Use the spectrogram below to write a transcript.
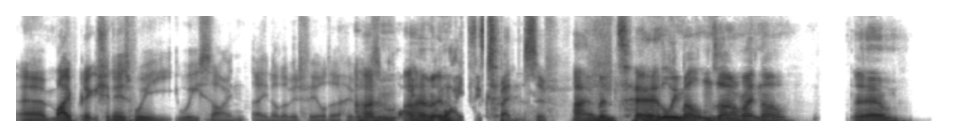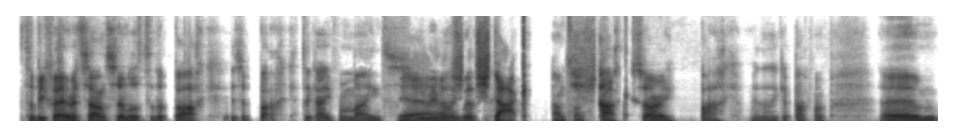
Uh, my prediction is we we sign another midfielder who is I'm- quite, I'm in- expensive. I am internally melting down right now. Um, to be fair, it sounds similar to the back. Is it back? The guy from Mainz? Yeah, with? Stach Anton Stach. Stack, sorry. Back. Where did I get back from? Um,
